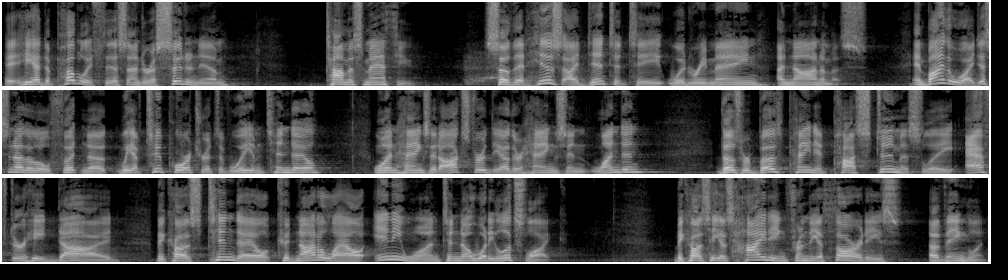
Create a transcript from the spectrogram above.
He had to publish this under a pseudonym, Thomas Matthew so that his identity would remain anonymous. And by the way, just another little footnote we have two portraits of William Tyndale. One hangs at Oxford, the other hangs in London. Those were both painted posthumously after he died because Tyndale could not allow anyone to know what he looks like because he is hiding from the authorities of England.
